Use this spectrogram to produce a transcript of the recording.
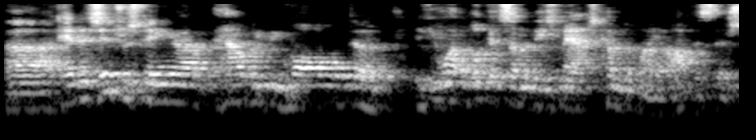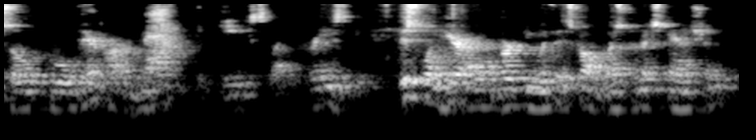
Uh, and it's interesting uh, how we've evolved. Uh, if you want to look at some of these maps, come to my office. They're so cool. There are map geeks like crazy. This one here, I won't burden you with. It's called Western Expansion.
